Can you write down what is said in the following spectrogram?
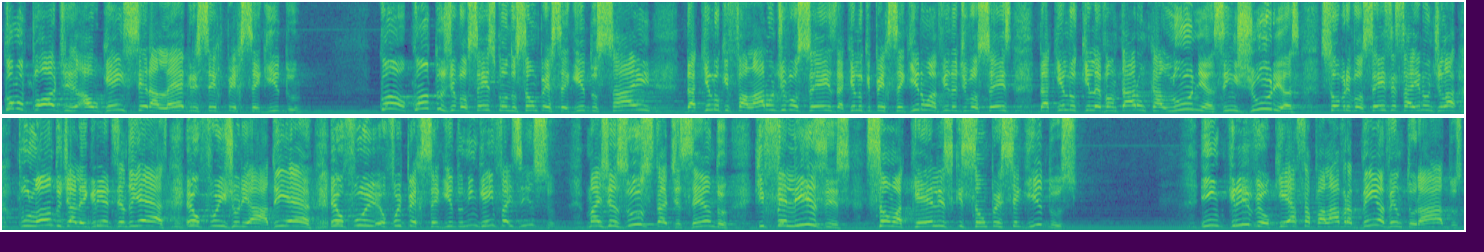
como pode alguém ser alegre e ser perseguido? Quantos de vocês, quando são perseguidos, saem daquilo que falaram de vocês, daquilo que perseguiram a vida de vocês, daquilo que levantaram calúnias, injúrias sobre vocês e saíram de lá pulando de alegria, dizendo: Yes, eu fui injuriado, yes, eu fui, eu fui perseguido. Ninguém faz isso, mas Jesus está dizendo que felizes são aqueles que são perseguidos. Incrível que essa palavra bem-aventurados,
